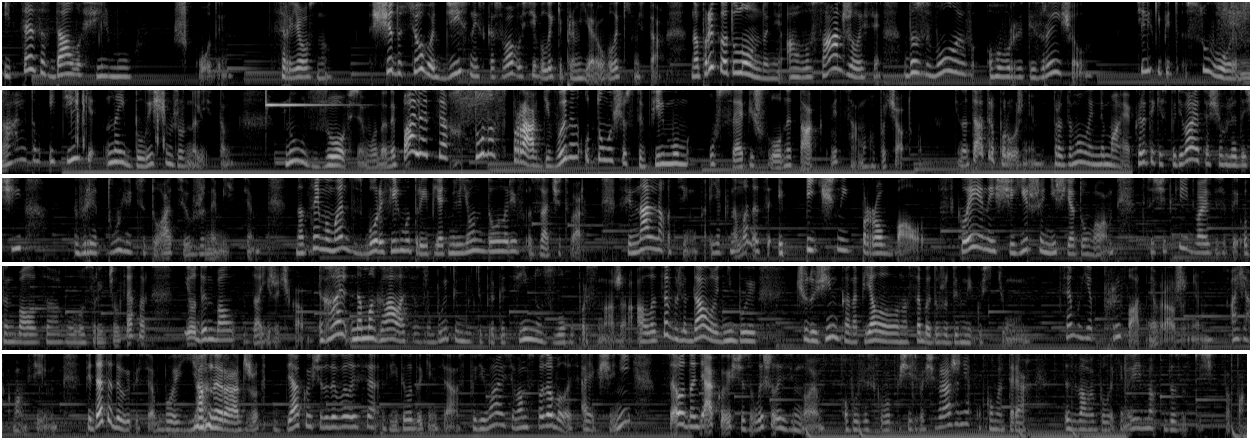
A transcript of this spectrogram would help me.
І це завдало фільму шкоди. Серйозно. Ще до цього Дісней скасував усі великі прем'єри у великих містах. Наприклад, у Лондоні, а в Лос-Анджелесі дозволив говорити з Рейчел тільки під суворим наглядом і тільки найближчим журналістам. Ну, зовсім вони не паляться. Хто насправді винен у тому, що з цим фільмом усе пішло не так від самого початку? Кінотеатри порожні, предзамовлень немає. Критики сподіваються, що глядачі врятують ситуацію вже на місці. На цей момент збори фільму 3,5 мільйон доларів за четвер. Фінальна оцінка, як на мене, це епічний провал, склеєний ще гірше, ніж я думала. Це чіткий 2 із 10, 1 бал за голос Рейчел Зеглер і 1 бал за їжачка. Галь намагалася зробити мультиплікаційно злого персонажа, але це виглядало, ніби чудо жінка нап'ялила на себе дуже дивний костюм. Це моє приватне враження. А як вам фільм? Підете дивитися, бо я не раджу. Дякую, що додивилися відео до кінця. Сподіваюся, вам сподобалось. А якщо ні, все одно дякую, що залишились зі мною. Обов'язково пишіть ваші враження у коментарях. З вами була кіновідьма. До зустрічі, Па-па.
